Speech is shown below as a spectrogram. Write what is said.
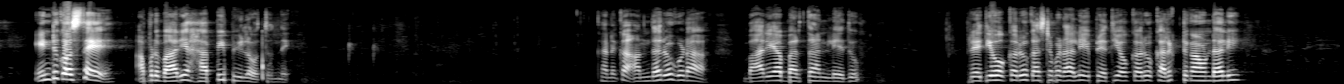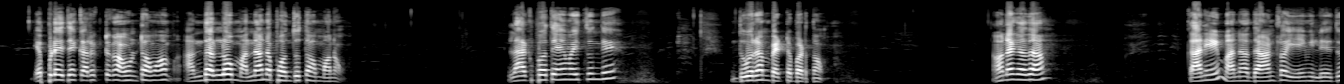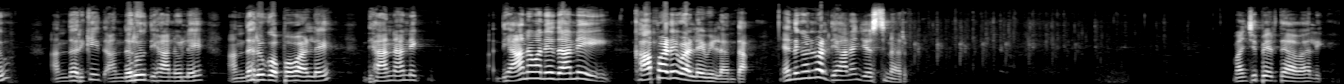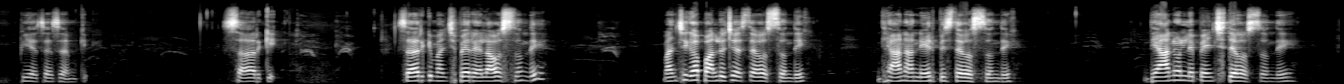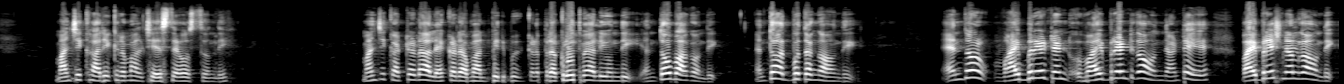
ఇంటికి వస్తే అప్పుడు భార్య హ్యాపీ ఫీల్ అవుతుంది. కనుక అందరూ కూడా భార్య భర్త అని లేదు. ప్రతి ఒక్కరూ కష్టపడాలి ప్రతి ఒక్కరూ కరెక్ట్గా ఉండాలి. ఎప్పుడైతే కరెక్ట్గా ఉంటామో అందరిలో మన్నాన పొందుతాం మనం. లేకపోతే ఏమవుతుంది దూరం పెట్టబడతాం. అవునా కదా? కానీ మన దాంట్లో ఏమీ లేదు. అందరికీ అందరూ ధ్యానులే అందరూ గొప్పవాళ్ళే ధ్యానాన్ని ధ్యానం అనే దాన్ని కాపాడే వాళ్ళే వీళ్ళంతా. ఎందుకంటే వాళ్ళు ధ్యానం చేస్తున్నారు. మంచి పేరు తేవాలి పిఎస్ఎస్ఎంకి సార్కి. సార్కి మంచి పేరు ఎలా వస్తుంది? మంచిగా పనులు చేస్తే వస్తుంది. ధ్యానాన్ని నేర్పిస్తే వస్తుంది. ధ్యానుల్ని పెంచితే వస్తుంది. మంచి కార్యక్రమాలు చేస్తే వస్తుంది. మంచి కట్టడాలు ఎక్కడ మన ఇక్కడ ప్రకృతి వ్యాలీ ఉంది. ఎంతో బాగుంది. ఎంతో అద్భుతంగా ఉంది. ఎంతో వైబ్రేట్ అండ్ వైబ్రెంట్గా ఉంది. అంటే వైబ్రేషనల్గా ఉంది.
